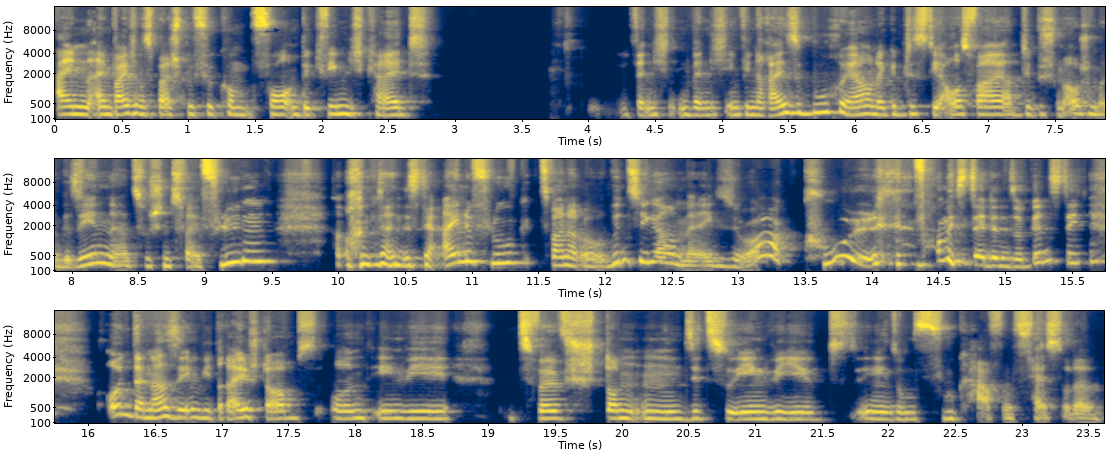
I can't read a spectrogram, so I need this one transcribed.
Ein, ein weiteres Beispiel für Komfort und Bequemlichkeit wenn ich, wenn ich irgendwie eine Reise buche, ja, und da gibt es die Auswahl, habt ihr bestimmt auch schon mal gesehen, ja, zwischen zwei Flügen und dann ist der eine Flug 200 Euro günstiger und man denkt so, oh, cool, warum ist der denn so günstig? Und dann hast du irgendwie drei Stops und irgendwie zwölf Stunden sitzt du irgendwie in so einem Flughafen fest oder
